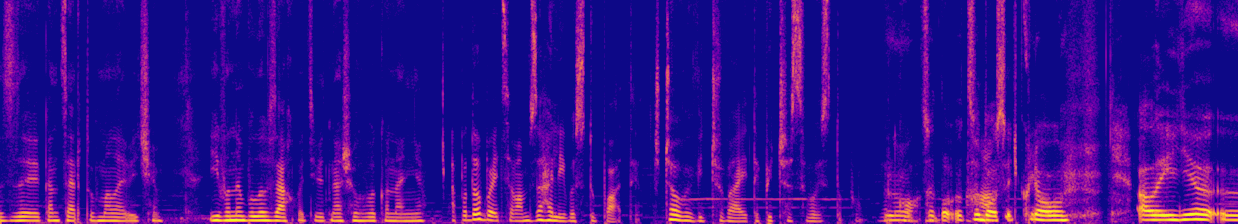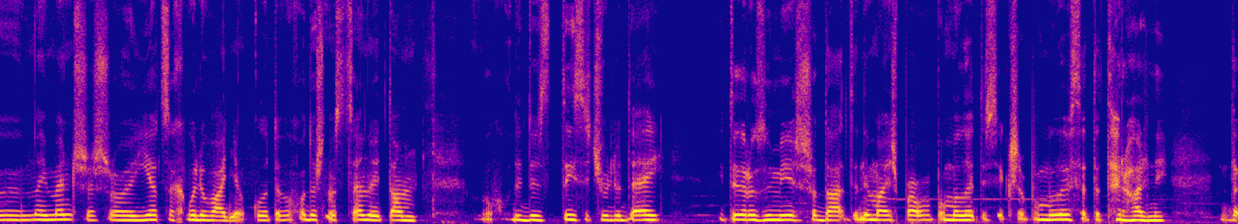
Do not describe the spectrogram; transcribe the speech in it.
з концерту в Малевичі, і вони були в захваті від нашого виконання. А подобається вам взагалі виступати? Що ви відчуваєте під час виступу? Ну, це, це Ага. досить кльово. Але є е, найменше, що є це хвилювання, коли ти виходиш на сцену і там виходить десь тисячу людей, і ти розумієш, що да, ти не маєш права помилитися. Якщо помилився, то ти реальний до-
